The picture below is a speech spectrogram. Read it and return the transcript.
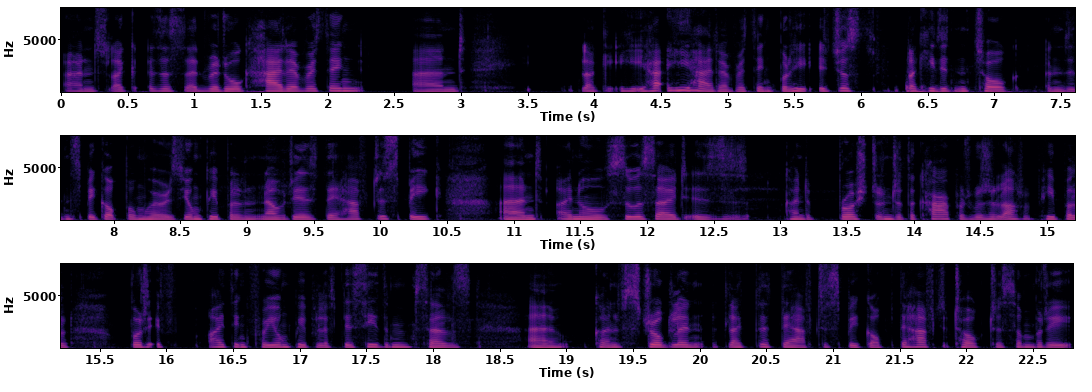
And like as I said, Red Og had everything, and he, like he ha- he had everything, but he it just like he didn't talk and didn't speak up. And whereas young people nowadays they have to speak, and I know suicide is kind of brushed under the carpet with a lot of people, but if I think for young people, if they see themselves um, kind of struggling, like that, they have to speak up. They have to talk to somebody,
